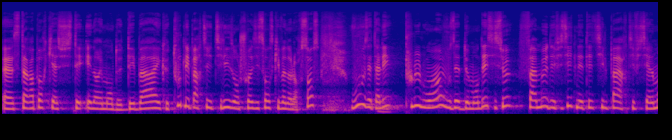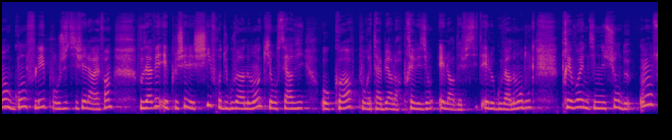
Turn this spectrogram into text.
Euh, c'est un rapport qui a suscité énormément de débats et que toutes les parties utilisent en choisissant ce qui va dans leur sens. Vous, vous êtes allé plus loin, vous êtes demandé si ce fameux déficit n'était-il pas artificiellement gonflé pour justifier la réforme. Vous avez épluché les chiffres du gouvernement qui ont servi au corps pour établir leurs prévisions et leurs déficits. Et le gouvernement donc prévoit une diminution de 11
